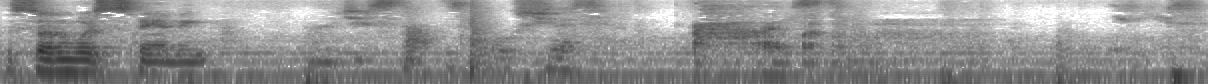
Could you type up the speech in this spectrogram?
The sun was standing. Why don't you stop this bullshit? Ah, I, Idiot.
